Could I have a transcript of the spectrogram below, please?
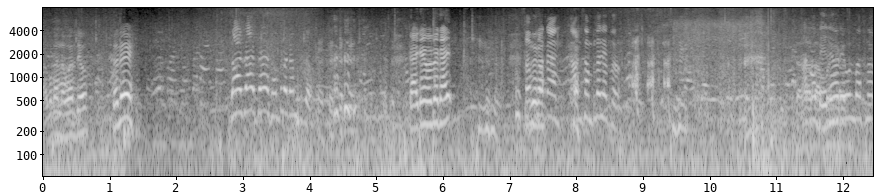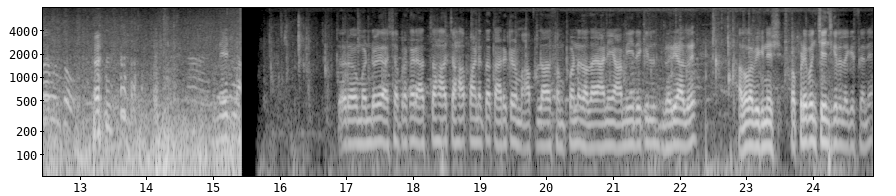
बघा नवरदेव. चले! जा जा जा संपलं काम तुझं. काय काय बाबा काय? संपलं काम काम संपलं त्याचं. येऊन बसणार आहे बोलतो नीट तर मंडळी अशा प्रकारे आजचा हा चहा पाण्याचा कार्यक्रम आपला संपन्न झाला आहे आणि आम्ही देखील घरी आलो आहे हा बघा विघ्नेश कपडे पण चेंज केले लगेच त्याने.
